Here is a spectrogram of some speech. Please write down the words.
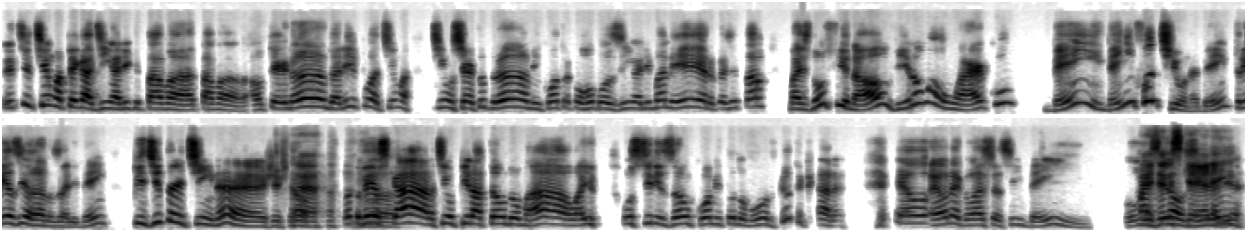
Ele tinha uma pegadinha ali que estava tava alternando ali, pô, tinha, uma, tinha um certo drama, encontra com o robozinho ali maneiro, coisa e tal, mas no final vira uma, um arco bem, bem infantil, né? Bem 13 anos ali, bem pedir 13, né, Xixão? É. Quando vem os caras, tinha o piratão do mal, aí o Cirizão come todo mundo. Canta, cara, é, o, é um negócio assim, bem. Mas eles querem. Ali.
